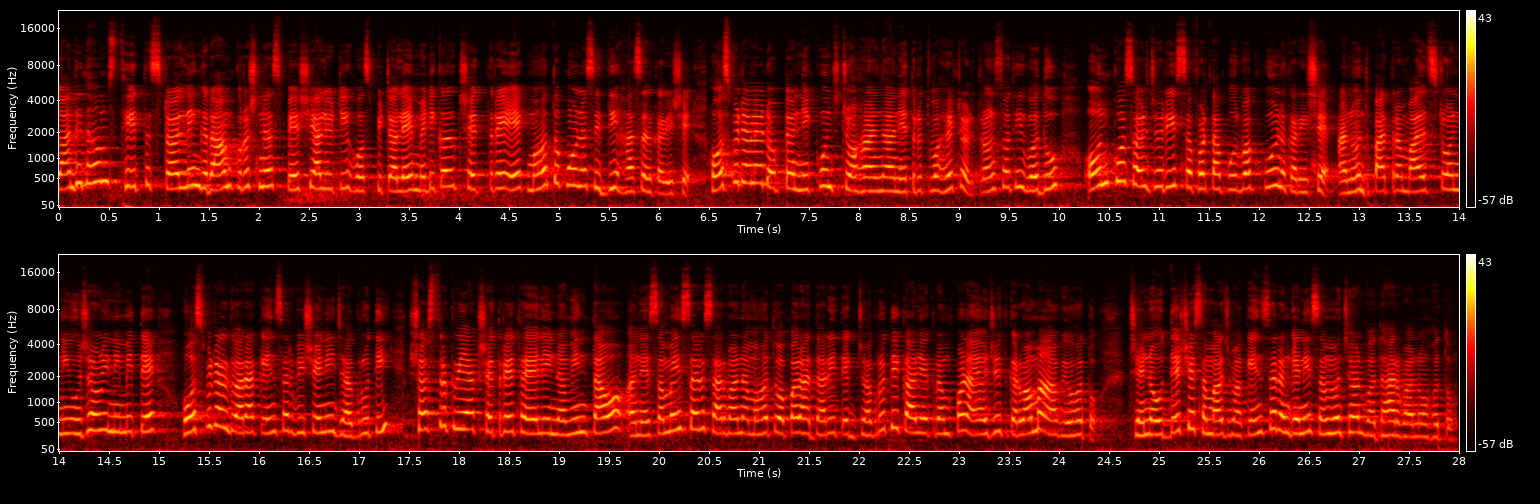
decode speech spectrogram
ગાંધીધામ સ્થિત સ્ટર્લિંગ રામકૃષ્ણ સ્પેશિયાલિટી હોસ્પિટલે મેડિકલ ક્ષેત્રે એક મહત્વપૂર્ણ સિદ્ધિ હાંસલ કરી છે. હોસ્પિટલે ડોક્ટર નિકુંજ ચૌહાણના નેતૃત્વ હેઠળ ત્રણસોથી વધુ ઓન્કો સર્જરી સફળતાપૂર્વક પૂર્ણ કરી છે. આ નોંધપાત્ર માઇલસ્ટોનની ઉજવણી નિમિત્તે હોસ્પિટલ દ્વારા કેન્સર વિશેની જાગૃતિ, શસ્ત્રક્રિયા ક્ષેત્રે થયેલી નવીનતાઓ અને સમયસર સારવારના મહત્વ પર આધારિત એક જાગૃતિ કાર્યક્રમ પણ આયોજિત કરવામાં આવ્યો હતો, જેનો ઉદ્દેશ્ય સમાજમાં કેન્સર અંગેની સમજણ વધારવાનો હતો.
